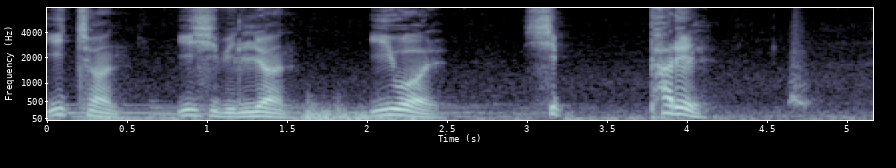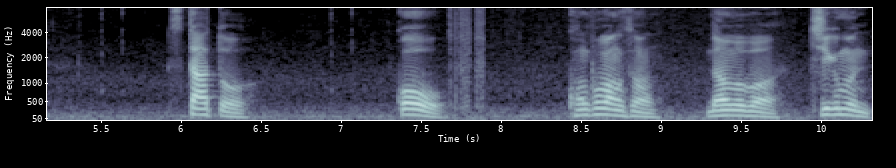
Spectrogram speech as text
(2021년 2월 18일) 스타트. 고. 공포방송 넘버번 지금은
